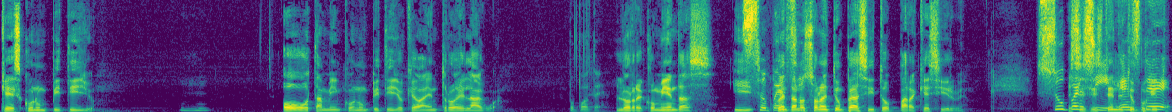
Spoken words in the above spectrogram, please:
que es con un pitillo. O también con un pitillo que va dentro del agua. Popote. ¿Lo recomiendas? Y cuéntanos solamente un pedacito para qué sirve. Súper sí. Este,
